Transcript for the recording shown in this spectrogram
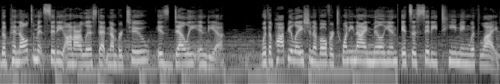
The penultimate city on our list at number 2 is Delhi, India. With a population of over 29 million, it's a city teeming with life.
